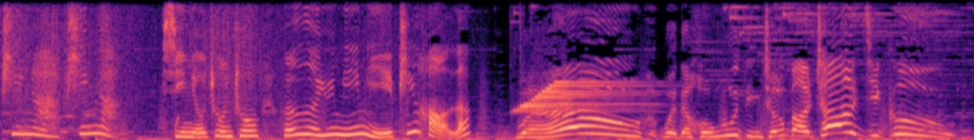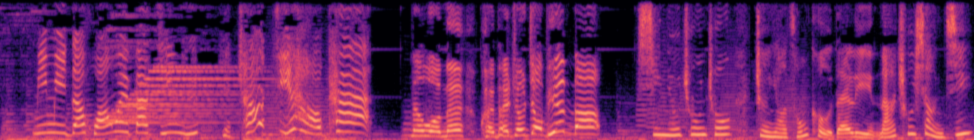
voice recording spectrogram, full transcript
拼啊拼啊！犀牛冲冲和鳄鱼米米拼好了。哇哦，我的红屋顶城堡超级酷！米米的黄尾巴金鱼也超级好看。那我们快拍张照片吧！犀牛冲冲正要从口袋里拿出相机，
